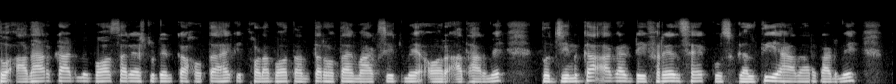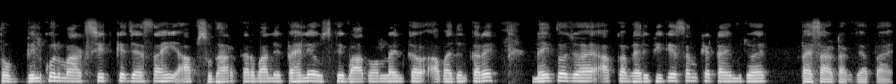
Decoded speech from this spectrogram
तो आधार कार्ड में बहुत सारे स्टूडेंट का होता है कि थोड़ा बहुत अंतर होता है मार्कशीट में और आधार में। तो जिनका अगर डिफरेंस है, कुछ गलती है आधार कार्ड में तो बिल्कुल मार्कशीट के जैसा ही आप सुधार करवा लें पहले, उसके बाद ऑनलाइन का आवेदन करें। नहीं तो जो है आपका वेरिफिकेशन के टाइम जो है पैसा अटक जाता है।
